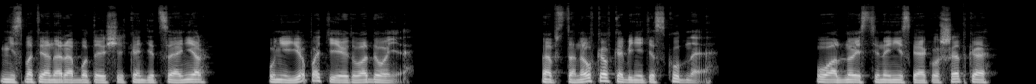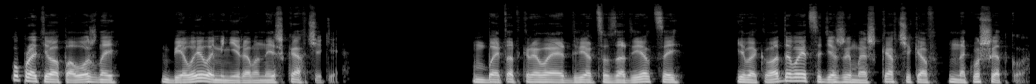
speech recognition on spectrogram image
Несмотря на работающий кондиционер, у нее потеют ладони. Обстановка в кабинете скудная. У одной стены низкая кушетка, у противоположной белые ламинированные шкафчики. Бет открывает дверцу за дверцей и выкладывает содержимое шкафчиков на кушетку.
